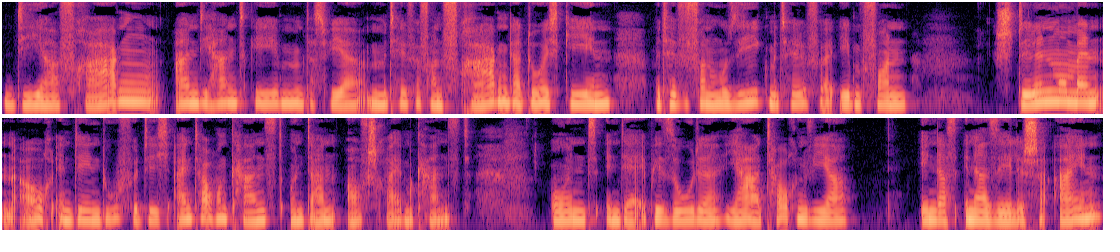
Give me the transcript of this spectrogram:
dir Fragen an die Hand geben, dass wir mit Hilfe von Fragen da durchgehen, mit Hilfe von Musik, mit Hilfe eben von stillen Momenten auch, in denen du für dich eintauchen kannst und dann aufschreiben kannst. Und in der Episode, ja, tauchen wir in das Innerseelische ein,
